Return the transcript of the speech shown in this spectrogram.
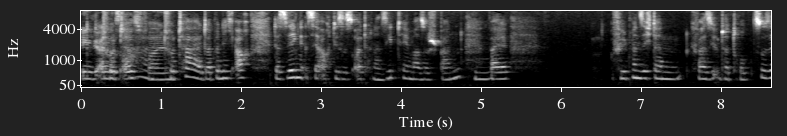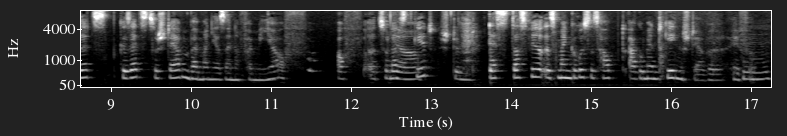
irgendwie anders Total. ausfallen. Total, da bin ich auch, deswegen ist ja auch dieses Euthanasie-Thema so spannend, mhm. weil fühlt man sich dann quasi unter Druck zu setz, gesetzt zu sterben, weil man ja seine Familie auf auf, äh, zur Last ja, geht. Stimmt. Das, das wär, ist mein größtes Hauptargument gegen Sterbehilfe. Mhm.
